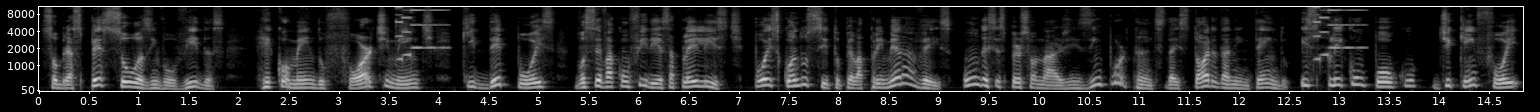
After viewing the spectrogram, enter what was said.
sobre as pessoas envolvidas, recomendo fortemente que depois você vá conferir essa playlist, pois quando cito pela primeira vez um desses personagens importantes da história da Nintendo, explico um pouco de quem foi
